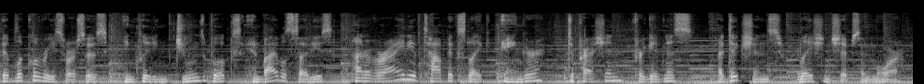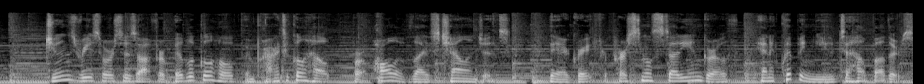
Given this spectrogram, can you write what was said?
biblical resources, including June's books and Bible studies on a variety of topics like anger, depression, forgiveness, addictions, relationships, and more. June's resources offer biblical hope and practical help for all of life's challenges. They are great for personal study and growth and equipping you to help others.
